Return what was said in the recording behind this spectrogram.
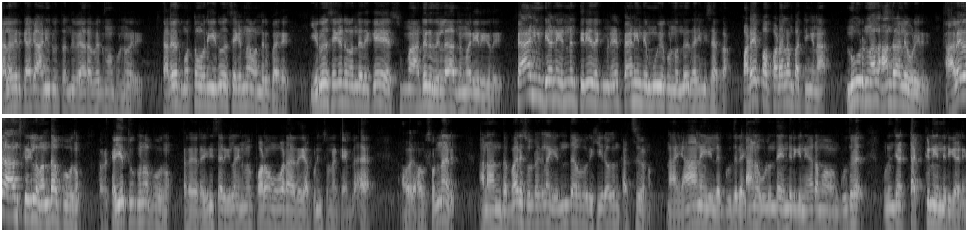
தலைவருக்காக அனிருத் வந்து வேற விதமாக பண்ணுவார். தலைவர் மொத்தம் ஒரு இருபது செகண்ட் தான் வந்திருப்பாரு. இருபது செகண்ட் வந்ததுக்கே சும்மா அதிருது இல்லை அந்த மாதிரி இருக்குது. பேன் இந்தியான்னு என்னன்னு தெரியறதுக்கு முன்னாடி பேன் இந்தியா மூவியை கொண்டு வந்து ரஜினி சார் தான். படையப்பா படம்லாம் பார்த்தீங்கன்னா நூறு நாள் ஆந்திராவிலே ஓடி இருக்கு. தலைவர் ஆன்ஸ்கிரியில் வந்தால் போதும். அவர் கையை தூக்குனா போதும். அதாவது ரஜினி சாருக்கெல்லாம் இனிமேல் படம் ஓடாது அப்படின்னு சொன்ன டைமில் அவர் அவர் சொன்னார். ஆனால் அந்த மாதிரி சொல்கிறதுக்கெல்லாம் எந்த ஒரு ஹீரோவும் கட்சி வேணும். நான் யானை இல்லை குதிரை. யானை உளுந்தா எந்திரிக்க நேரமாகும். குதிரை உளுந்தா டக்குன்னு எந்திரிக்காரு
